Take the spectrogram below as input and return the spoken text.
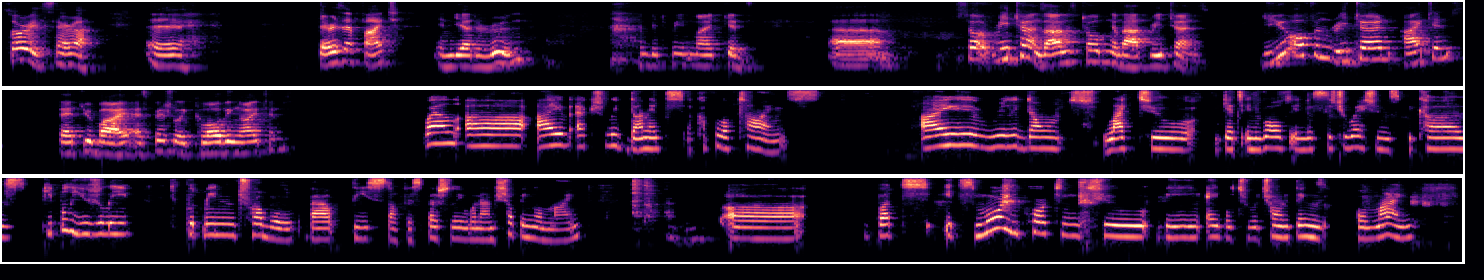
Sorry, Sarah. Uh, there is a fight in the other room between my kids. Um, so returns, I was talking about returns. Do you often return items that you buy, especially clothing items? Well, uh, I've actually done it a couple of times. I really don't like to get involved in the situations because people usually put me in trouble about these stuff, especially when I'm shopping online. Uh, but it's more important to being able to return things online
